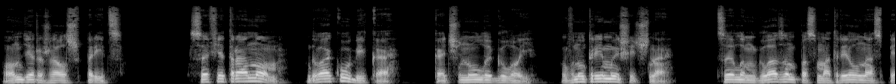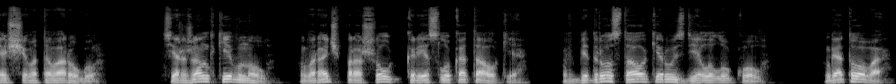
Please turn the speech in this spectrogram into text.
он держал шприц. «Софетроном, два кубика», Качнул иглой. Внутримышечно. Целым глазом посмотрел на спящего товаругу. Сержант кивнул. Врач прошел к креслу каталки. В бедро сталкеру сделал укол. «Готово».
